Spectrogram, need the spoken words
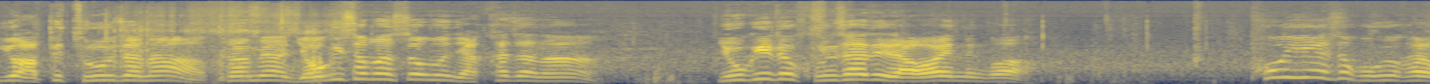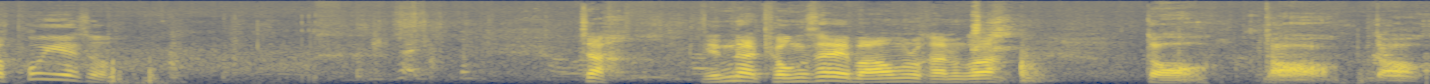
이 앞에 들어오잖아. 그러면 여기서만 쏘면 약하잖아. 여기도 군사들이 나와 있는 거야. 포위에서 공격하라, 포위에서. 자, 옛날 병사의 마음으로 가는 거야. 똑, 똑, 똑.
